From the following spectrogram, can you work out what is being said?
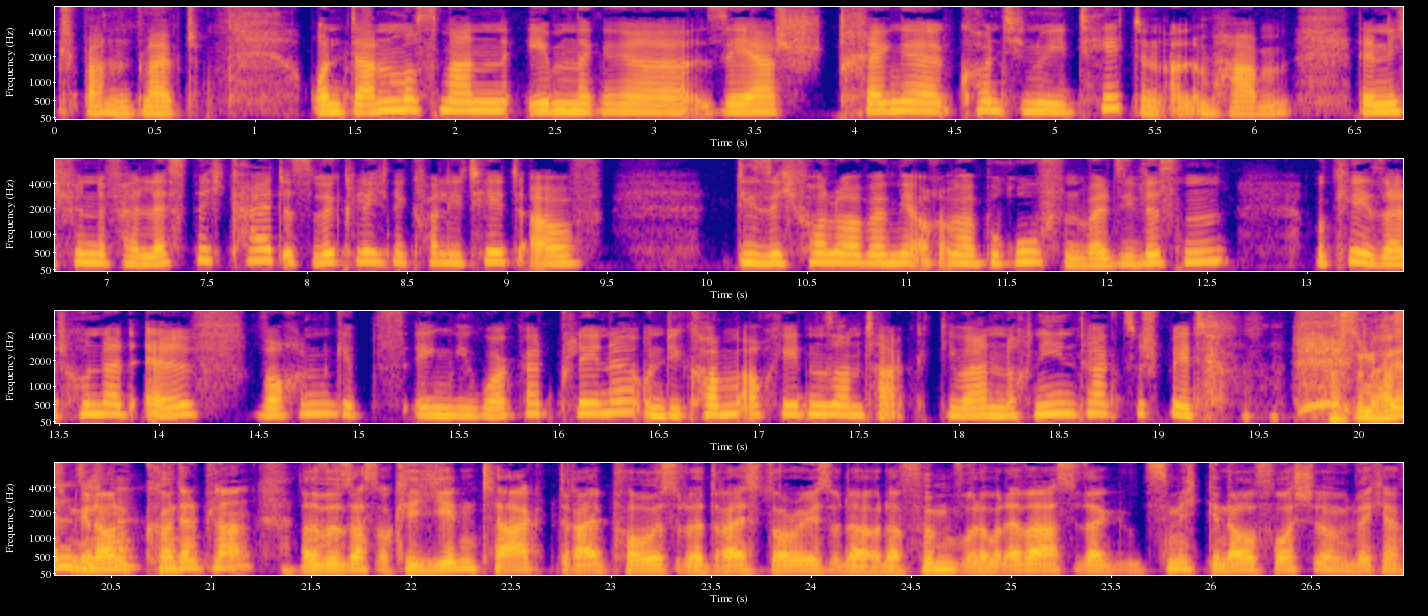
spannend bleibt. Und dann muss man eben eine sehr strenge Kontinuität in allem haben. Denn ich finde, Verlässlichkeit ist wirklich eine Qualität, auf die sich Follower bei mir auch immer berufen, weil sie wissen, okay, seit 111 Wochen gibt's irgendwie Workout-Pläne und die kommen auch jeden Sonntag. Die waren noch nie einen Tag zu spät. Hast du, einen, hast du einen genauen Contentplan? Also wo du sagst, okay, jeden Tag drei Posts oder drei Stories oder, oder fünf oder whatever, hast du da ziemlich genaue Vorstellungen, mit welcher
